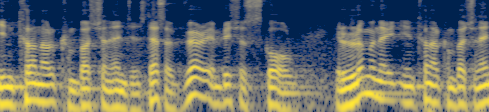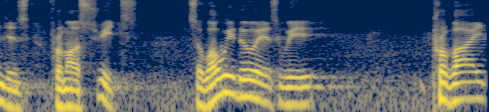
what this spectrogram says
internal combustion engines. That's a very ambitious goal, eliminate internal combustion engines from our streets. So what we do is we provide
